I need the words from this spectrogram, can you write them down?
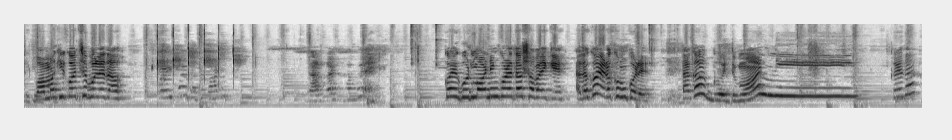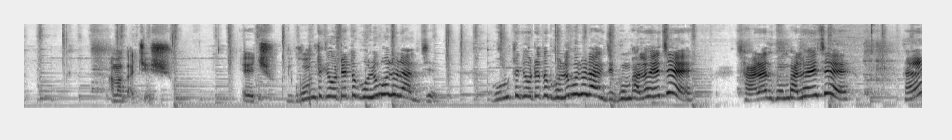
থেকে মামা কি করছে বলে দাও। কই গুড মর্নিং করে দাও সবাইকে। আর দেখো, এরকম করে। দেখো গুড মর্নিং করে দাও। আমার কাছে এসো। এসো ঘুম থেকে উঠে তো ভুলু ভুলু লাগছে। ঘুম থেকে উঠে তো ভুলু ভুলু লাগছে। ঘুম ভালো হয়েছে? সারা রাত ঘুম ভালো হয়েছে? হ্যাঁ?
